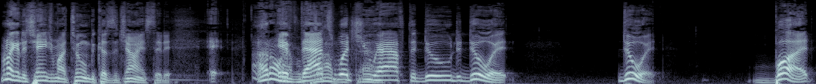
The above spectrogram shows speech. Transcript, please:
I'm not going to change my tune because the Giants did it. I don't. if that's what you have to do to do it, do it. But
